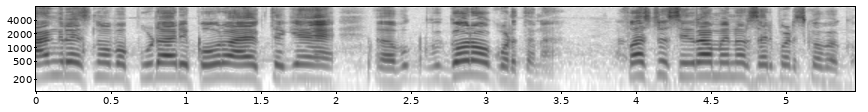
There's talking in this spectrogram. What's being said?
ಕಾಂಗ್ರೆಸ್ನ ಒಬ್ಬ ಪುಡಾರಿ ಪೌರ ಆಯುಕ್ತೆಗೆ ಗೌರವ ಕೊಡ್ತಾನೆ? ಫಸ್ಟ್ ಸಿದ್ದರಾಮಯ್ಯನವ್ರು ಸರಿಪಡಿಸ್ಕೋಬೇಕು.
